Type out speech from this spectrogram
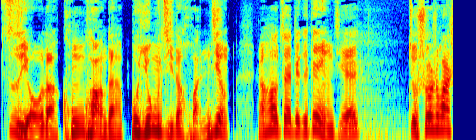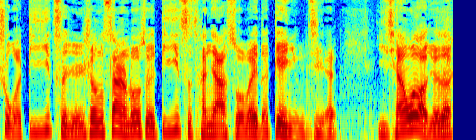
自由的、空旷的、不拥挤的环境。然后在这个电影节。就说实话，是我第一次人生三十多岁第一次参加所谓的电影节。以前我老觉得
